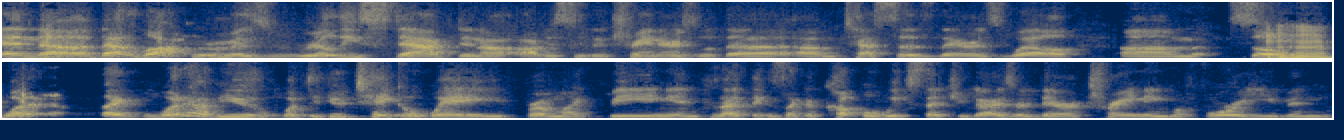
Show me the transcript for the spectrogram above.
And yeah. uh, that locker room is really stacked, and uh, obviously the trainers with the um, Tessa's there as well. Um, so mm-hmm. what, like, what have you? What did you take away from like being in? Because I think it's like a couple weeks that you guys are there training before you even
